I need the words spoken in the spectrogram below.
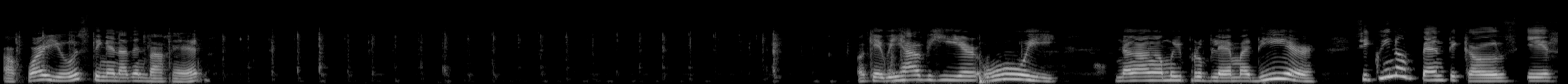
Aquarius, tingnan natin bakit. Okay, we have here, uy, nangangamoy problema, dear. Si Queen of Pentacles is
